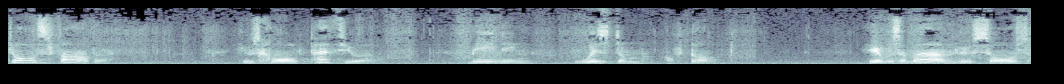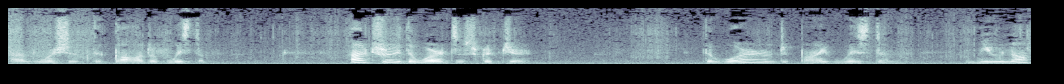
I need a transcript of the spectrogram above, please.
Joel's father, he was called Pethuel, meaning wisdom of God. He was a man who sought and worshipped the God of wisdom. How true the words of Scripture. The world by wisdom knew not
